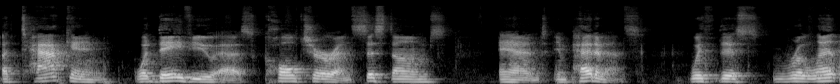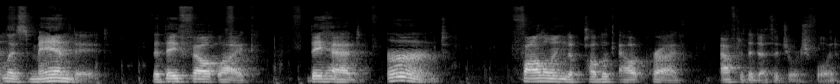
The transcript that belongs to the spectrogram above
attacking what they view as culture and systems and impediments with this relentless mandate that they felt like they had earned following the public outcry after the death of George Floyd.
